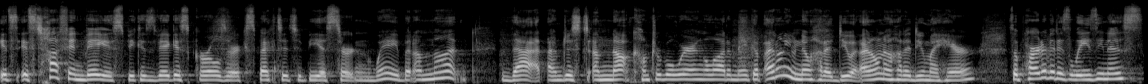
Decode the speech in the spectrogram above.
It's it's tough in Vegas because Vegas girls are expected to be a certain way, but I'm not that. I'm just I'm not comfortable wearing a lot of makeup. I don't even know how to do it. I don't know how to do my hair. So part of it is laziness.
